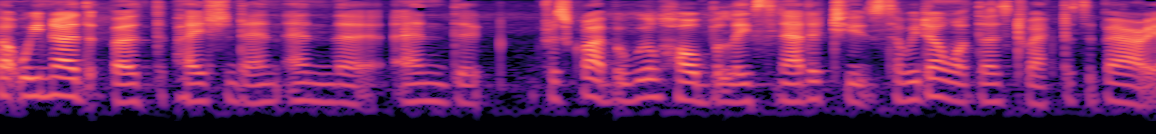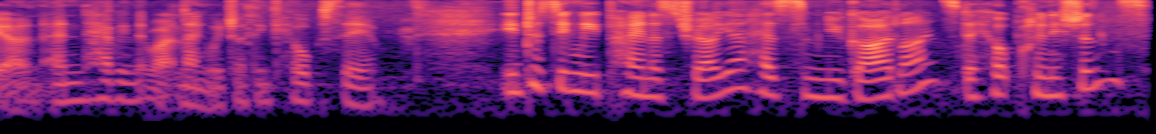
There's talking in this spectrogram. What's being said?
but we know that both the patient and, and, the, and the prescriber will hold beliefs and attitudes, so we don't want those to act as a barrier, and, and having the right language, I think, helps there. Interestingly, Pain Australia has some new guidelines to help clinicians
